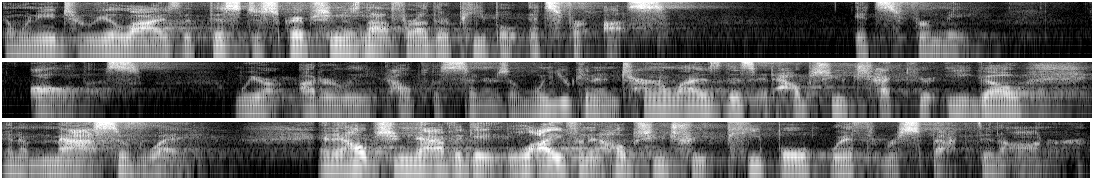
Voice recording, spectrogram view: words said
And we need to realize that this description is not for other people, it's for us. It's for me, all of us we are utterly helpless sinners. And when you can internalize this, it helps you check your ego in a massive way. And it helps you navigate life and it helps you treat people with respect and honor.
